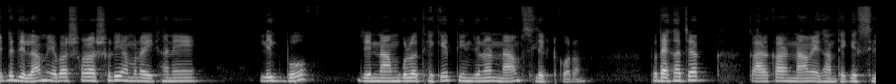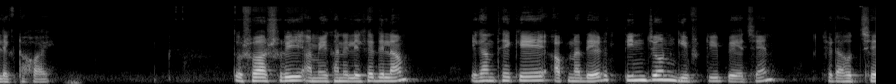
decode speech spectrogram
কেটে দিলাম। এবার সরাসরি আমরা এখানে লিখব যে নামগুলো থেকে তিনজনের নাম সিলেক্ট করুন। তো দেখা যাক কার কার নাম এখান থেকে সিলেক্ট হয়। তো সরাসরি আমি এখানে লিখে দিলাম, এখান থেকে আপনাদের তিনজন গিফটটি পেয়েছেন। সেটা হচ্ছে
